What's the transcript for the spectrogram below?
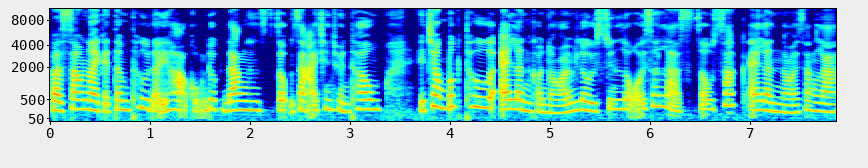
và sau này cái tâm thư đấy họ cũng được đăng rộng rãi trên truyền thông. thế trong bức thư, Ellen có nói lời xin lỗi rất là sâu sắc. Ellen nói rằng là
